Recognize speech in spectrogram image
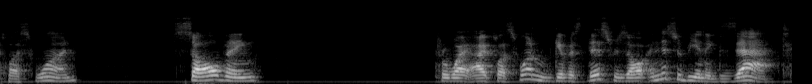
plus 1, solving for yi plus 1 would give us this result, and this would be an exact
